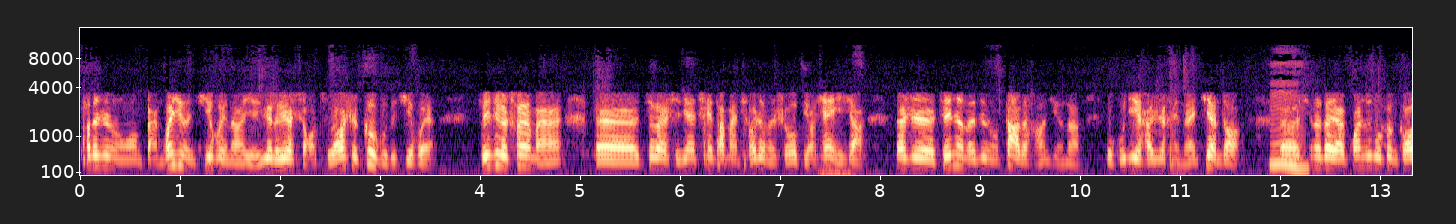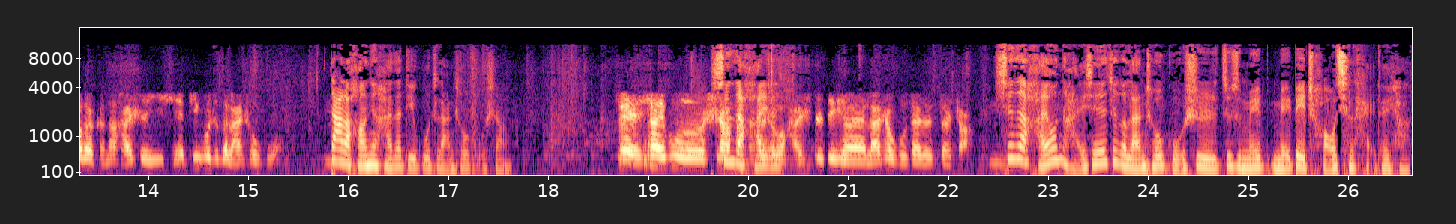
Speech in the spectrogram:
它的这种板块性的机会呢也越来越少，主要是个股的机会。所以这个创业板，呃，这段时间趁大盘调整的时候表现一下，但是真正的这种大的行情呢，我估计还是很难见到。呃，嗯现，在大家关注度更高的，可能还是一些低估值的蓝筹股。大的行情还在低估值蓝筹股上，对，下一步市场现在还有还是这些蓝筹股在在涨。嗯现在还有哪一些这个蓝筹股是就是没没被炒起来的呀？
